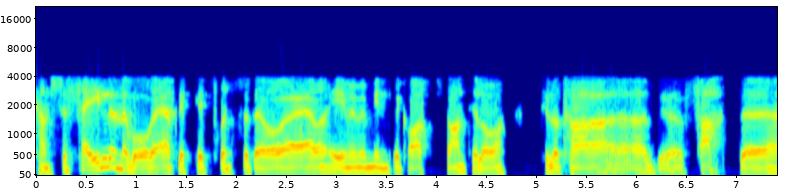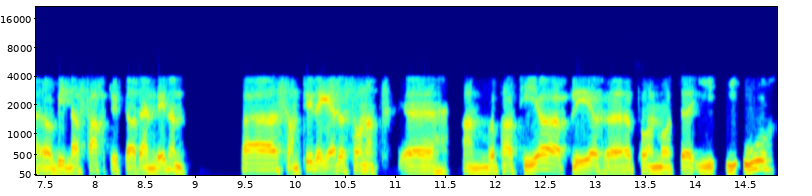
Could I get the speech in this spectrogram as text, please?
kanskje seilene våre er blitt litt frynsete og er i mindre grad i stand til å, til å ta eh, fart eh, og vinne fart ut av den vinden. Uh, samtidig er det sånn at uh, andre partier blir uh, på en måte i, i ord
